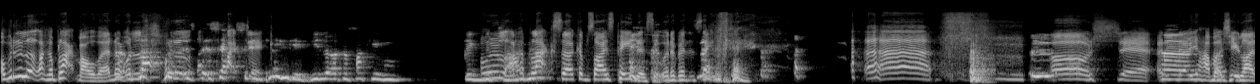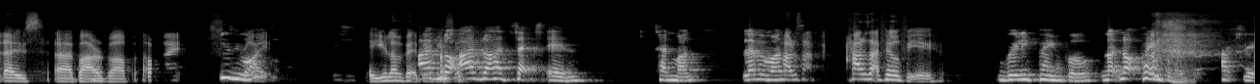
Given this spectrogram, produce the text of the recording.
I would have looked like a black mole then. I would have looked like a sexy. Pink. You look like a fucking big. I would have looked like a black circumcised penis. It would have been the same thing. oh shit! I didn't know how much you like those, uh, Bar and Bob. All right, Excuse me. right. You love a bit of I've not. I've not had sex in ten months, eleven months. How does that? How does that feel for you? really painful. Like not painful, actually.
